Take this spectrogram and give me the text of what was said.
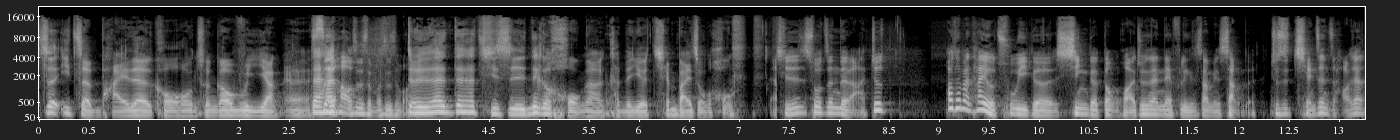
这一整排的口红唇膏不一样。呃、但色号是什么？是什么？对对，但但它其实那个红啊，可能有千百种红。其实说真的啦，就奥特曼他有出一个新的动画，就是在 Netflix 上面上的，就是前阵子好像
